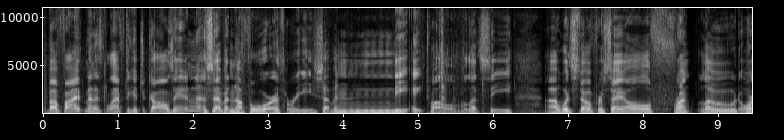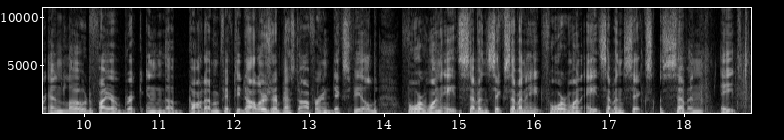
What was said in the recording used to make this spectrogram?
About five minutes left to get your calls in. 743 7812. Let's see. Uh, wood stove for sale, front load or end load, fire brick in the bottom, $50. Our best offer in Dixfield, 418 7678. 418 7678.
